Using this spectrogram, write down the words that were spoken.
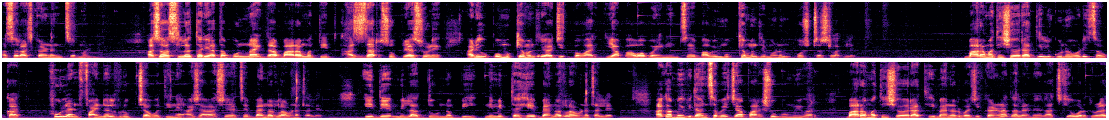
असं राजकारण्यांचं म्हणणं असं असलं तरी आता पुन्हा एकदा बारामतीत खासदार सुप्रिया सुळे आणि उपमुख्यमंत्री अजित पवार या भावा बहिणींचे भावी मुख्यमंत्री म्हणून पोस्टर्स लागले बारामती शहरातील गुणवडी चौकात फुल अँड फायनल ग्रुपच्या वतीने अशा आशयाचे बॅनर लावण्यात आले. ईद ए मिलादु नबी निमित्त हे बॅनर लावण्यात आले. आगामी विधानसभेच्या पार्श्वभूमीवर बारामती शहरात ही बॅनरबाजी करण्यात आल्याने राजकीय वर्तुळात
